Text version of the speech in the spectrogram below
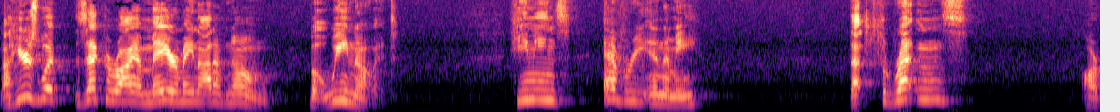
Now, here's what Zechariah may or may not have known, but we know it. He means every enemy that threatens our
